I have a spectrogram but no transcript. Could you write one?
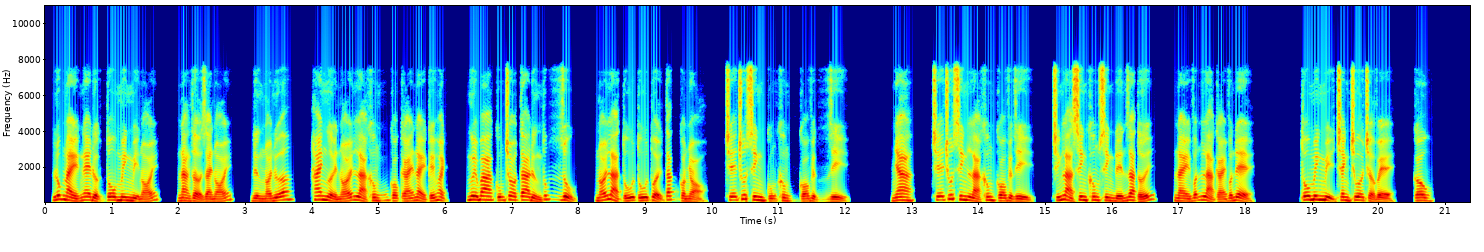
Lúc này nghe được Tô Minh Mị nói, nàng thở dài nói, đừng nói nữa, hai người nói là không có cái này kế hoạch, người ba cũng cho ta đừng thúc giục, nói là Tú Tú tuổi tác còn nhỏ, trễ chút sinh cũng không có việc gì. Nha, trễ chút sinh là không có việc gì, chính là sinh không sinh đến ra tới, này vẫn là cái vấn đề. Tô Minh Mị tranh chua trở về, câu.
